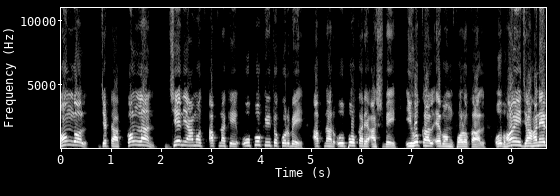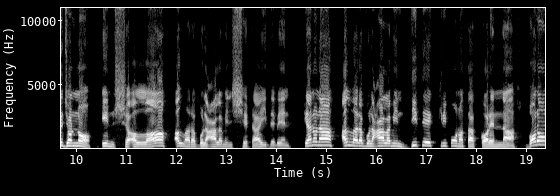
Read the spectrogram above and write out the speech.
মঙ্গল, যেটা কল্যাণ, যে নিয়ামত আপনাকে উপকৃত করবে, আপনার উপকারে আসবে ইহকাল এবং পরকাল। উভয় জাহানের জন্য ইনশাআল্লাহ আল্লাহ রাব্বুল আলামিন সেটাই দেবেন। কেননা আল্লাহ রাব্বুল আলামিন দিতে কৃপণতা করেন না। বরং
